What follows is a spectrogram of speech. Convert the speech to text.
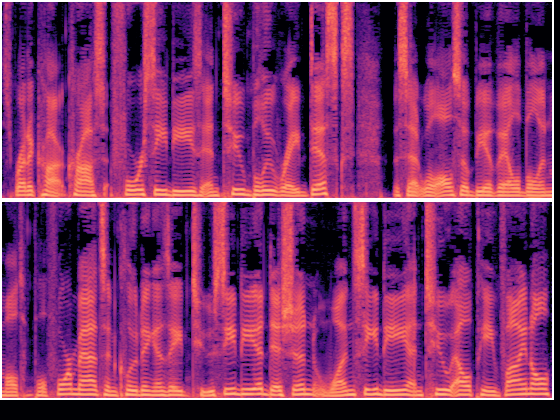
spread across four CDs and two Blu ray discs. The set will also be available in multiple formats, including as a two CD edition, one CD, and two LP vinyl.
